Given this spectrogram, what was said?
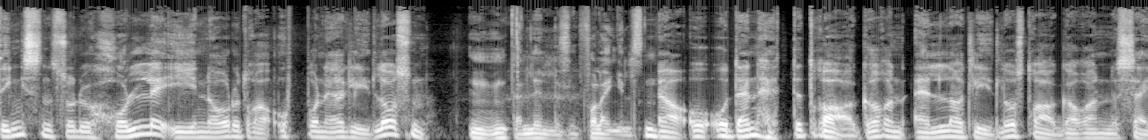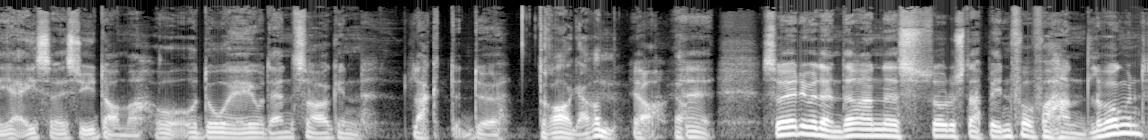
dingsen som du holder i når du drar opp og ned glidelåsen. mm, den lille forlengelsen. Ja, og, og den heter Drageren eller Glidelåsdrageren, sier ei som er sydame. Og, og da er jo den saken lagt død. Drageren. Ja. ja. Så er det jo den der han, som så du stapper inn for å få handlevogn,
